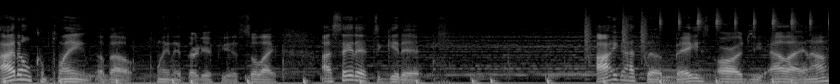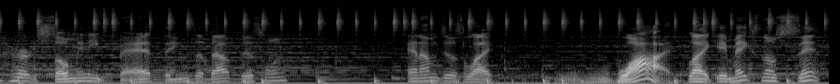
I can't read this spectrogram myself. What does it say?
I don't complain about playing at 30 FPS. So like I say that to get at I got the base ROG Ally and I've heard so many bad things about this one. And I'm just like why? Like it makes no sense.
